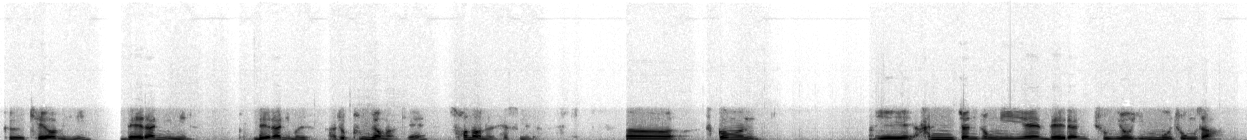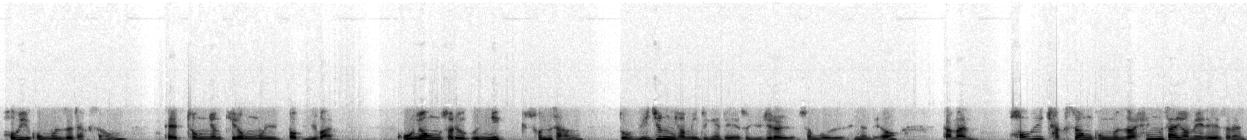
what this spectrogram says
그 계엄이 내란임을 내란임을 아주 분명하게 선언을 했습니다. 어, 특검은 이 한 전 총리의 내란 중요 임무 종사, 허위 공문서 작성, 대통령 기록물법 위반, 공용서류 은닉 손상, 또 위증 혐의 등에 대해서 유죄를 선고를 했는데요. 다만 허위 작성 공문서 행사 혐의에 대해서는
